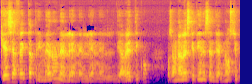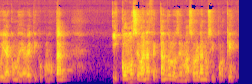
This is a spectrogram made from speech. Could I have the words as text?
¿Qué se afecta primero en el, en, el, en el diabético? O sea, una vez que tienes el diagnóstico ya como diabético como tal, ¿y cómo se van afectando los demás órganos y por qué?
